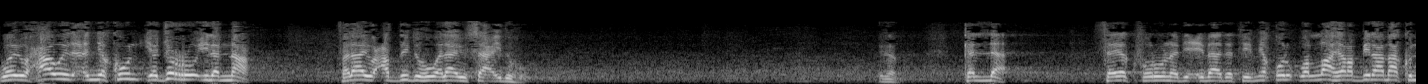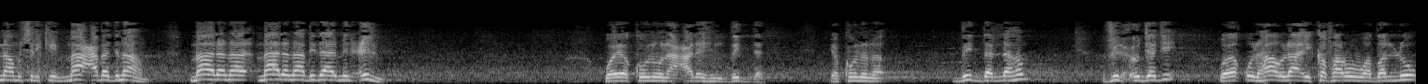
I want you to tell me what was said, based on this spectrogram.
ويحاول أن يكون يجر إلى النار فلا يعضده ولا يساعده. إذا كلا سيكفرون بعبادتهم. يقول والله ربنا ما كنا مشركين ما عبدناهم ما لنا ما لنا بذلك من علم. ويكونون عليهم ضدا. يكونون ضدا لهم في الحجج ويقول هؤلاء كفروا وضلوا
